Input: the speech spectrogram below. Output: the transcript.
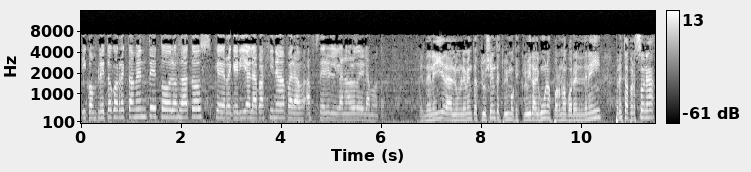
y completó correctamente todos los datos que requería la página para hacer el ganador de la moto. El DNI era el elemento excluyente, tuvimos que excluir algunos por no poner el DNI, pero esta persona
